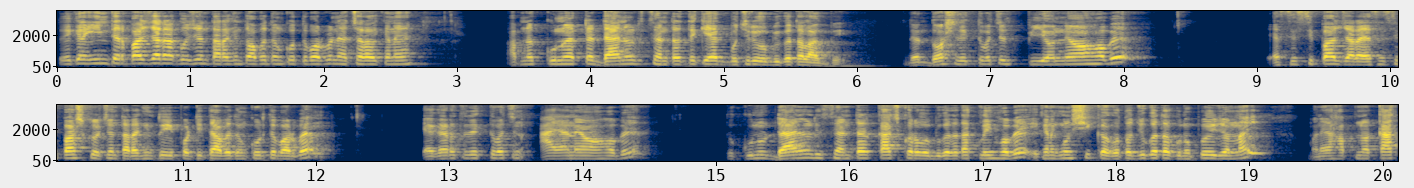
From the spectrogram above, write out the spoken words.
তো এখানে ইন্টার পাস যারা করেছেন তারা কিন্তু আবেদন করতে পারবেন। এছাড়াও এখানে আপনার কোনো একটা ডায়নোটিক সেন্টার থেকে এক বছরের অভিজ্ঞতা লাগবে। দেন দশে দেখতে পাচ্ছেন পিওন নেওয়া হবে। এসএসসি পাস যারা এসএসসি পাস করেছেন, তারা কিন্তু এই পটিতে আবেদন করতে পারবেন। এগারোতে দেখতে পাচ্ছেন আয়া নেওয়া হবে। তো কোনো ডায়নোটিক সেন্টার কাজ করার অভিজ্ঞতা থাকলেই হবে। এখানে কোনো শিক্ষাগত যোগ্যতা কোনো প্রয়োজন নাই। মানে আপনার কাজ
